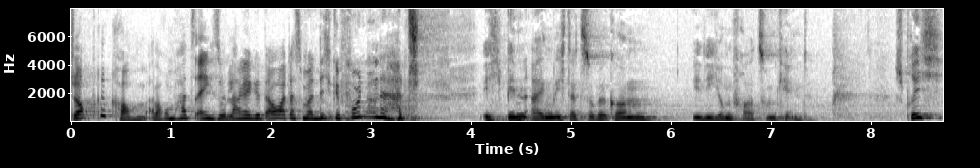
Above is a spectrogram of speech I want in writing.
Job gekommen? Warum hat es eigentlich so lange gedauert, dass man dich gefunden hat? Ich bin eigentlich dazu gekommen, wie die Jungfrau zum Kind. Sprich,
